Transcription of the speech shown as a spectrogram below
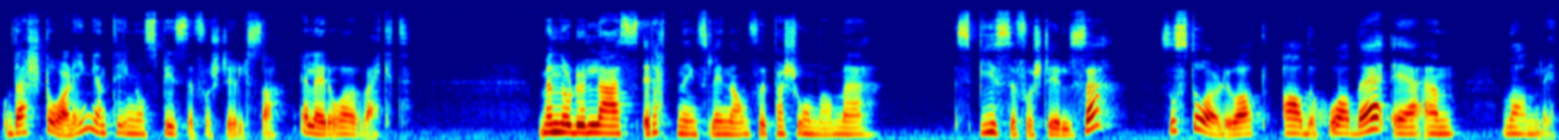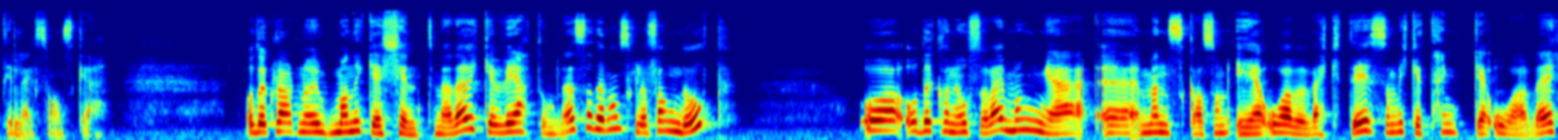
Og der står det ingenting om spiseforstyrrelser eller overvekt. Men når du leser retningslinjene for personer med spiseforstyrrelse, så står det jo at ADHD er en vanlig tilleggsvanske. Og det er klart, Når man ikke er kjent med det og ikke vet om det, så er det vanskelig å fange det opp. Og, og det kan jo også være mange eh, mennesker som er overvektige, som ikke tenker over,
